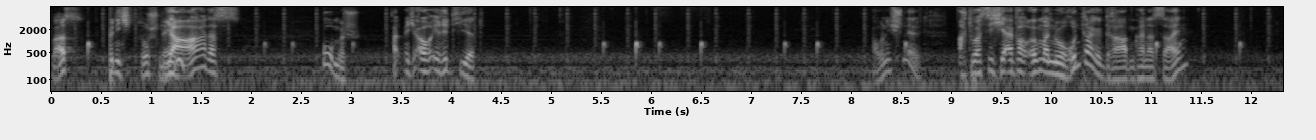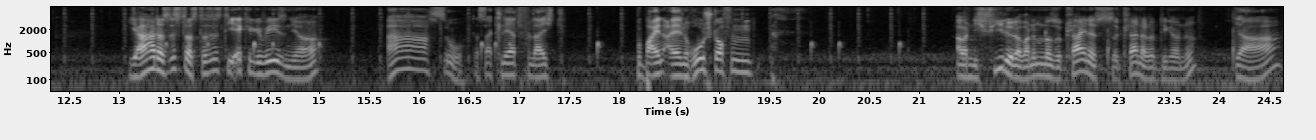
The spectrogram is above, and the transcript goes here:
Was? Bin ich... So schnell? Ja, das... Komisch. Hat mich auch irritiert. Auch nicht schnell. Ach, du hast dich hier einfach irgendwann nur runtergegraben, kann das sein? Ja, das ist das. Das ist die Ecke gewesen, ja. Ach so, das erklärt vielleicht... Wobei in allen Rohstoffen... Aber nicht viele, da waren immer nur so kleines, kleinere Dinger, ne? Ja.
